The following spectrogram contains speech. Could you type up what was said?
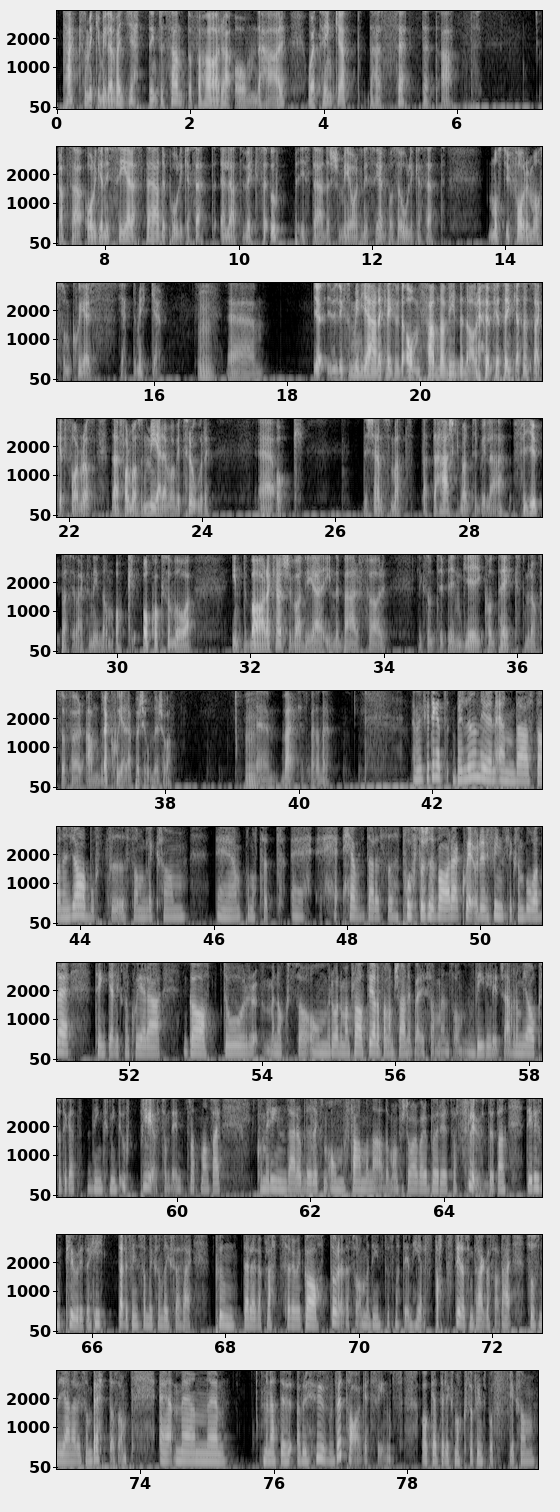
Tack så mycket Milla, det var jätteintressant att få höra om det här. Och jag tänker att det här sättet att, att så här, organisera städer på olika sätt eller att växa upp i städer som är organiserade på så här, olika sätt måste ju forma oss som queers jättemycket. Mm. Eh, jag, liksom min hjärna kan liksom inte omfamna vidden av det för jag tänker att den säkert formar oss, det här formar oss mer än vad vi tror. Eh, och det känns som att, att det här skulle man typ vilja fördjupa sig verkligen inom och, och också då inte bara kanske vad det innebär för liksom typ i en gay-kontext men också för andra queera personer så. Mm. Eh, verkligen spännande. Men för jag tänker att Berlin är den enda staden jag har bott i som liksom eh, på något sätt eh, hä- hävdar sig, påstår sig vara queer. Och det finns liksom både, tänker jag, liksom queera gator men också områden. Man pratar i alla fall om Tjörneberg som en sån village. Även om jag också tycker att det liksom inte upplevs som det. Det är inte som att man så här, kommer in där och blir liksom omfamnad och man förstår var det börjar tar slut. Utan det är liksom klurigt att hitta. Det finns som liksom vissa så här punkter eller platser eller gator eller så. Men det är inte som att det är en hel stadsdel som präglas av det här. Så som det gärna liksom berättas om. Eh, men eh, men att det överhuvudtaget finns. Och att det liksom också finns på, liksom,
